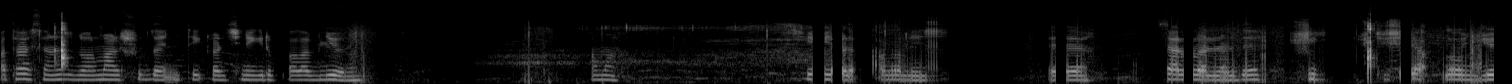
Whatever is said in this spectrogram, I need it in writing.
atarsanız normal şuradan tekrar içine girip alabiliyorum. Ama şeyleri alabiliriz. Ee, serverlerde kişi, kişi atlı oyuncu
